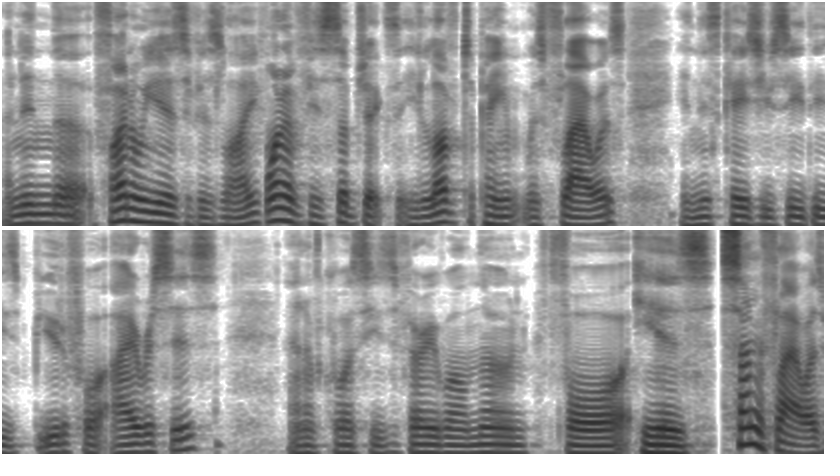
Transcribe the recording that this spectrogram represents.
And in the final years of his life, one of his subjects that he loved to paint was flowers. In this case, you see these beautiful irises. And of course, he's very well known for his sunflowers,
